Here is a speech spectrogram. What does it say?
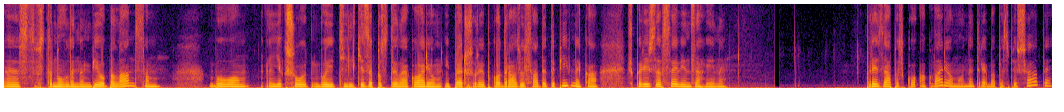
е, з встановленим біобалансом. Бо якщо ви тільки запустили акваріум і першу рибку одразу садите півника, скоріш за все він загине. При запуску акваріуму не треба поспішати,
